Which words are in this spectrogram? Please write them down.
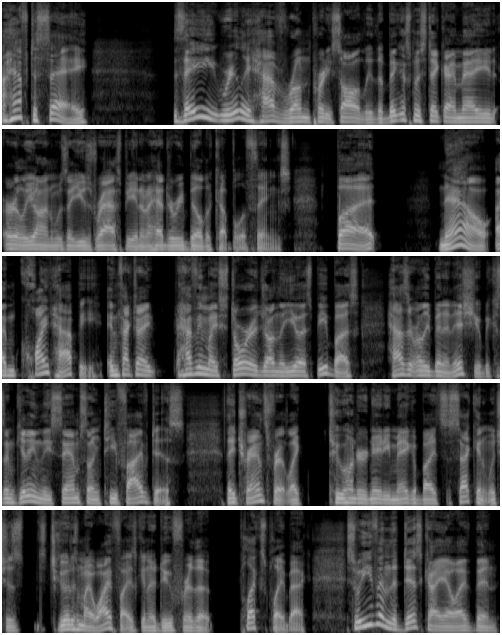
I have to say, they really have run pretty solidly. The biggest mistake I made early on was I used Raspbian and I had to rebuild a couple of things. But now I'm quite happy. In fact, I having my storage on the USB bus hasn't really been an issue because I'm getting these Samsung T5 disks. They transfer at like 280 megabytes a second, which is as good as my Wi-Fi is going to do for the Plex playback. So even the disk IO I've been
